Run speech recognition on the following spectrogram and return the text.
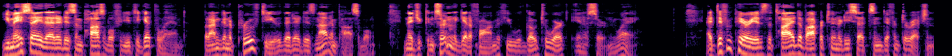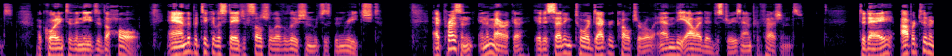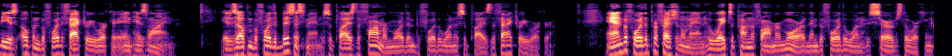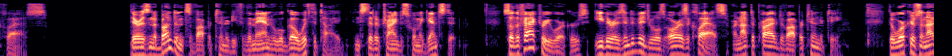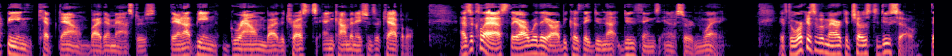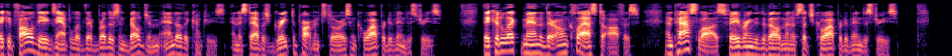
You may say that it is impossible for you to get the land, but I'm going to prove to you that it is not impossible, and that you can certainly get a farm if you will go to work in a certain way. At different periods, the tide of opportunity sets in different directions, according to the needs of the whole, and the particular stage of social evolution which has been reached. At present, in America, it is setting towards agricultural and the allied industries and professions. Today, opportunity is open before the factory worker in his line. It is open before the businessman who supplies the farmer more than before the one who supplies the factory worker, and before the professional man who waits upon the farmer more than before the one who serves the working class. There is an abundance of opportunity for the man who will go with the tide instead of trying to swim against it. So the factory workers, either as individuals or as a class, are not deprived of opportunity. The workers are not being kept down by their masters. They are not being ground by the trusts and combinations of capital. As a class, they are where they are because they do not do things in a certain way. If the workers of America chose to do so, they could follow the example of their brothers in Belgium and other countries and establish great department stores and cooperative industries. They could elect men of their own class to office and pass laws favoring the development of such cooperative industries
